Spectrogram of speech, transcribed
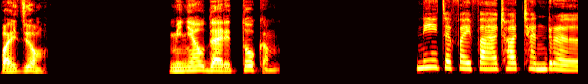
Пойдем. Меня ударит током. นี่จะไฟฟ้าช็อตฉันเหรอ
